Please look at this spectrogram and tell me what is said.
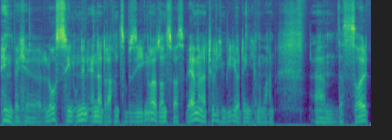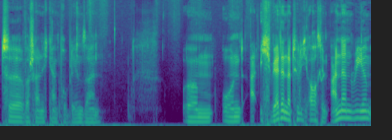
irgendwelche losziehen, um den Enderdrachen zu besiegen oder sonst was. Werden wir natürlich im Video, denke ich mal, machen. Ähm, das sollte wahrscheinlich kein Problem sein. Ähm, und äh, ich werde natürlich auch aus dem anderen Realm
